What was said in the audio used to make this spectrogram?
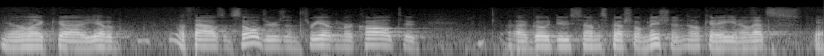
You know, like uh, you have a, a thousand soldiers and three of them are called to uh, go do some special mission. Okay, you know that's Yeah.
